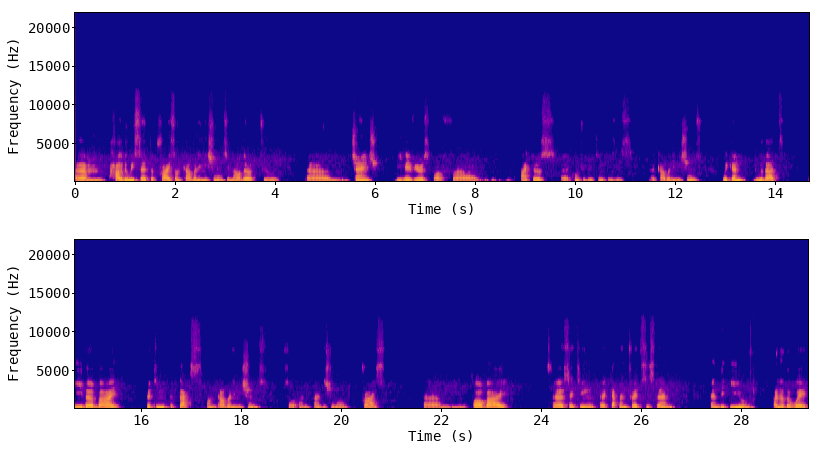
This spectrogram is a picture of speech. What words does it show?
um, how do we set the price on carbon emissions in order to um, change behaviors of uh, actors uh, contributing to these uh, carbon emissions? We can do that either by putting a tax on carbon emissions, so an additional price, um, or by uh, setting a cap and trade system. And the EU another way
